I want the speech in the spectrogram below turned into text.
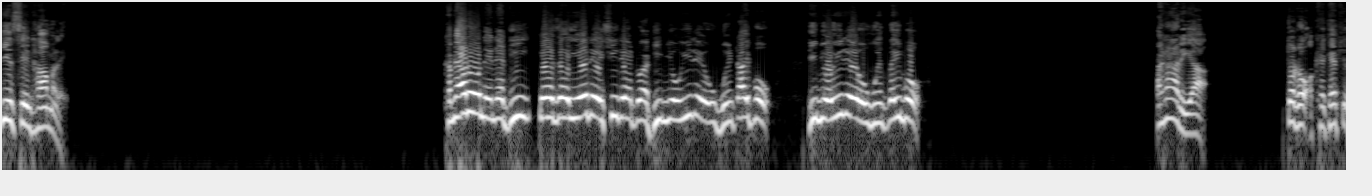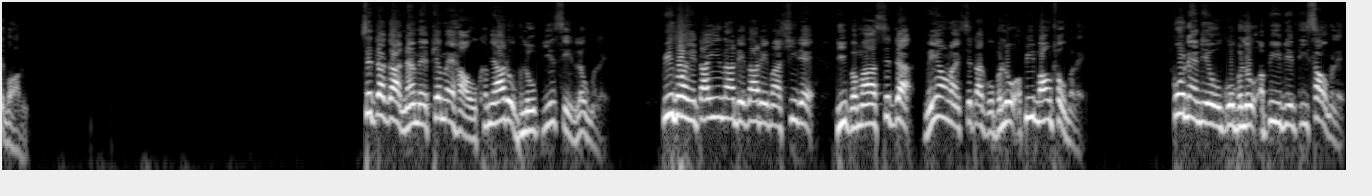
ပြင်ဆင်ထားမလဲခမရတို့အနေနဲ့ဒီကယ်ဆယ်ရေးတွေရှိတဲ့အတွက်ဒီမျိုးကြီးတွေကိုဝင်တိုက်ဖို့ဒီမျိုးကြီးတွေကိုဝင်သိမ်းဖို့အဲ့ဒါတွေက တော်တော်အခက်အခဲဖြစ်သွားပြီစစ်တပ်ကနာမည်ဖြတ်မဲ့ဟာကိုခမရတို့ဘလို့ပြင်းစင်လုပ်မလဲပြီးတော့ရင်တိုင်းရင်းသားဒေသတွေမှာရှိတဲ့ဒီဗမာစစ်တပ်မင်းအောင်လှိုင်စစ်တပ်ကိုဘလို့အပြီးမောင်းထုတ်မလဲကိုယ့်နယ်မြေကိုကိုဘလို့အပြီးပြင်တိဆောက်မလဲ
